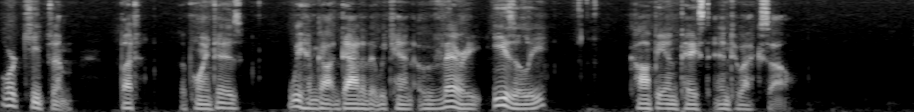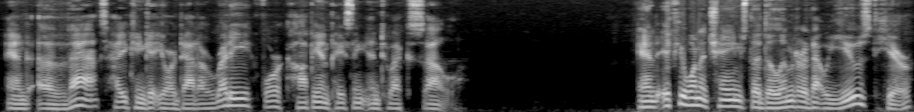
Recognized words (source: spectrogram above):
or keep them. But the point is, we have got data that we can very easily copy and paste into Excel. And uh, that's how you can get your data ready for copy and pasting into Excel. And if you want to change the delimiter that we used here,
